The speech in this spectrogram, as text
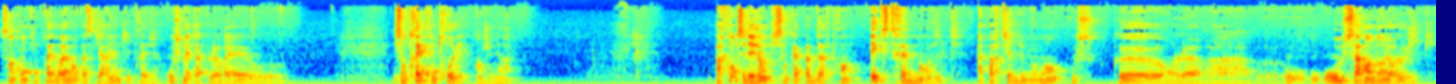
sans qu'on comprenne vraiment parce qu'il n'y a rien qui prévient. Ou se mettre à pleurer. Ils sont très contrôlés en général. Par contre, c'est des gens qui sont capables d'apprendre extrêmement vite à partir du moment où, ce que on leur a, où ça rentre dans leur logique.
